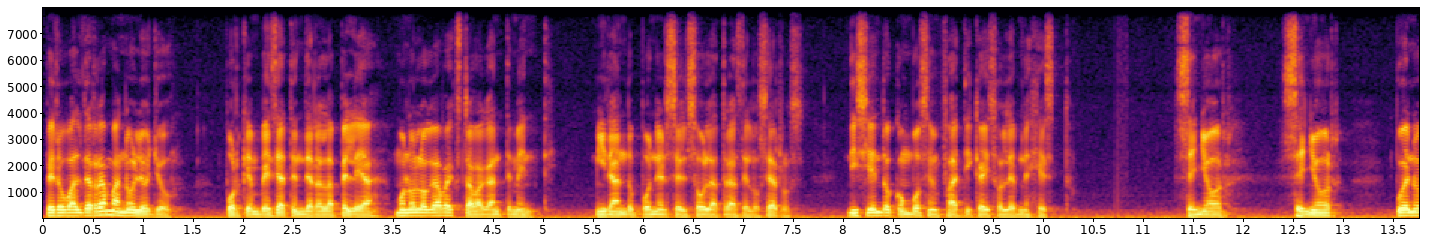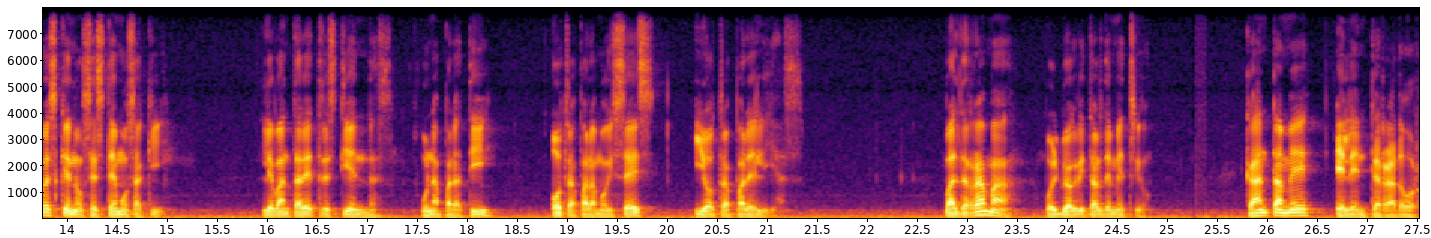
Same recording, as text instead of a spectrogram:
Pero Valderrama no le oyó, porque en vez de atender a la pelea, monologaba extravagantemente mirando ponerse el sol atrás de los cerros, diciendo con voz enfática y solemne gesto, Señor, Señor, bueno es que nos estemos aquí. Levantaré tres tiendas, una para ti, otra para Moisés y otra para Elías. Valderrama, volvió a gritar Demetrio, cántame el enterrador.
